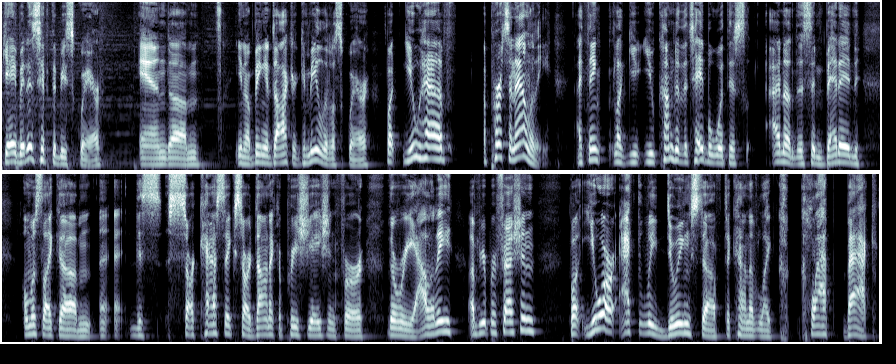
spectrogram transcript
Gabe, it is hip to be square, and um, you know, being a doctor can be a little square, but you have a personality. I think like you, you come to the table with this, I don't know, this embedded, almost like um, uh, uh, this sarcastic, sardonic appreciation for the reality of your profession. But you are actively doing stuff to kind of like clap back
